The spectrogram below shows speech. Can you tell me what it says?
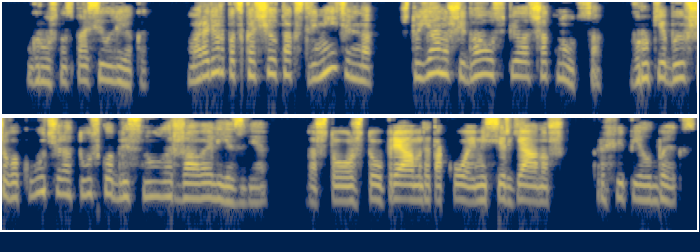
— грустно спросил лекарь. Мародер подскочил так стремительно, что Януш едва успел отшатнуться. В руке бывшего кучера тускло блеснуло ржавое лезвие. — Да что ж ты упрямо-то такое, мессир Януш? — прохрипел Бэкс.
